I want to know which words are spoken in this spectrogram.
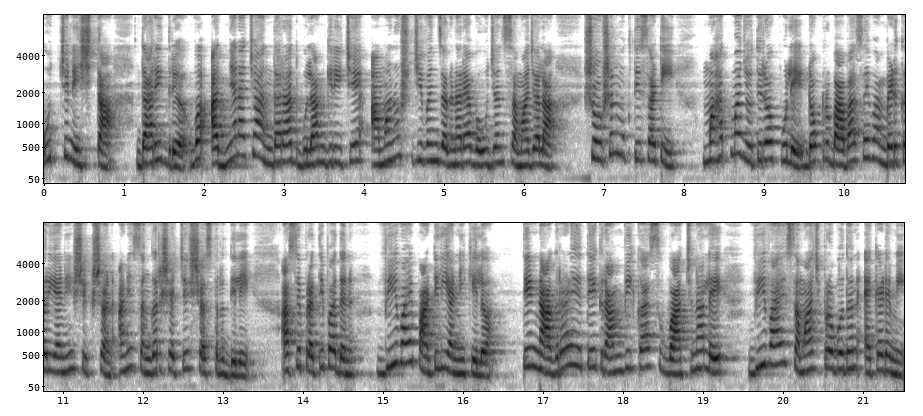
उच्च निष्ठा दारिद्र्य व अज्ञानाच्या अंधारात गुलामगिरीचे अमानुष जीवन जगणाऱ्या बहुजन समाजाला शोषणमुक्तीसाठी महात्मा ज्योतिराव फुले डॉक्टर बाबासाहेब आंबेडकर यांनी शिक्षण आणि संघर्षाचे शस्त्र दिले. असे प्रतिपादन व्ही. वाय. पाटील यांनी केलं. ते नागराळ येथे ग्रामविकास वाचनालय व्ही वाय समाज प्रबोधन अकॅडमी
